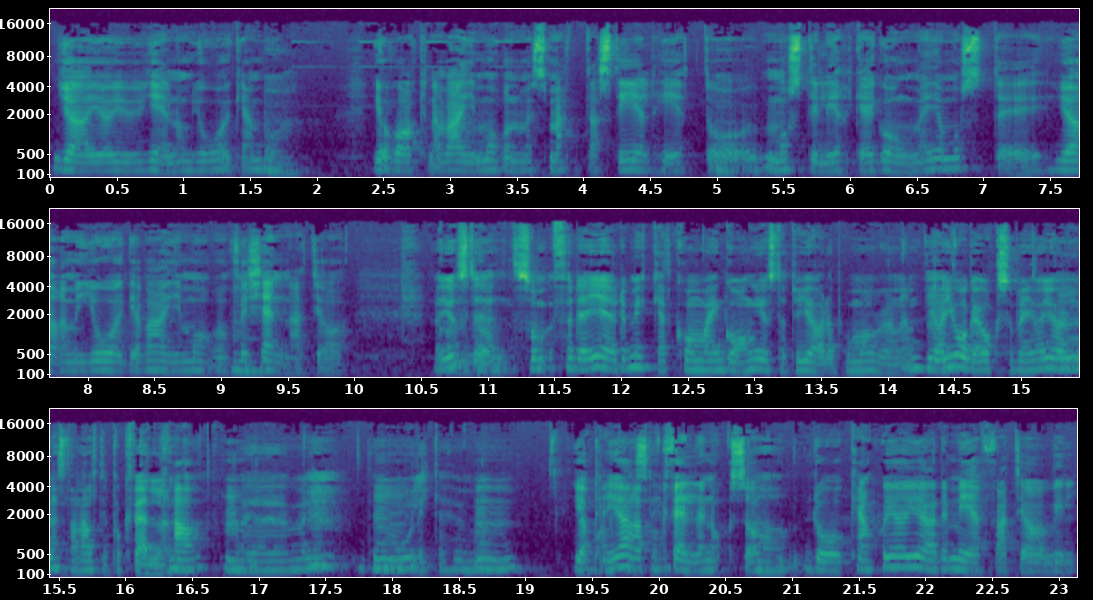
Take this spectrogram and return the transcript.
gör jag ju genom yogan då. Jag vaknar varje morgon med smärta, stelhet och måste lirka igång mig. Jag måste göra min yoga varje morgon för att känna att jag Ja, just det. Så för dig är det mycket att komma igång, just att du gör det på morgonen. Jag yogar också, men jag gör det nästan alltid på kvällen. Mm. Ja, mm. Eh, Men det, det är olika hur man... Mm. Jag kan göra på kvällen också. Ja. Då kanske jag gör det mer för att jag vill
